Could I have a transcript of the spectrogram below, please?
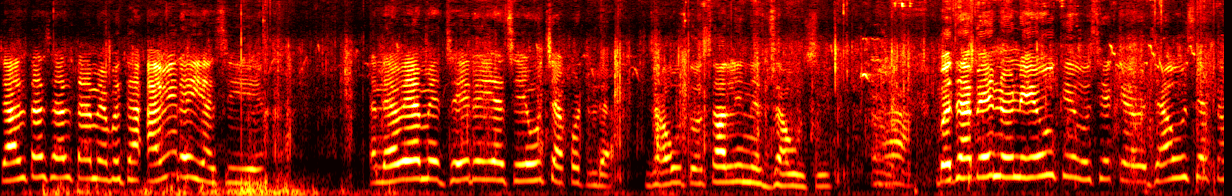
ચાલતા ચાલતા અમે બધા આવી રહ્યા છીએ. અને હવે અમે જઈ રહ્યા છીએ ઊંચા કોટડા. જવું તો ચાલીને જ જવું છે. બધા બહેનોને એવું કેવું છે કે હવે જવું છે તો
